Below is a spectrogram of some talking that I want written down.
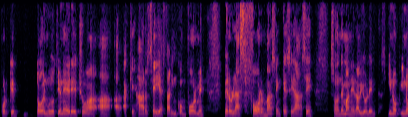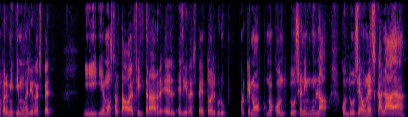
porque todo el mundo tiene derecho a, quejarse y a estar inconforme, pero las formas en que se hace son de manera violentas y no, y no permitimos el irrespeto. Y, hemos tratado de filtrar el, irrespeto del grupo, porque no, no conduce a ningún lado. Conduce a una escalada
